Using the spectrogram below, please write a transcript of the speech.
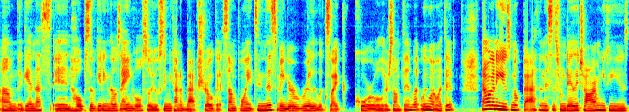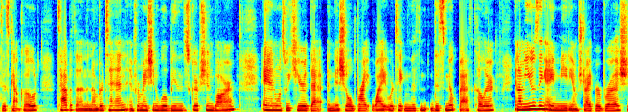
Um, again, that's in hopes of getting those angles. So you'll see me kind of backstroke at some points. And this finger really looks like coral or something, but we went with it. Now we're going to use Milk Bath, and this is from Daily Charme. You can use discount code Tabytha and the number 10. Information will be in the description bar. And once we cured that initial bright white, we're taking this, this Milk Bath color, and I'm using a medium striper brush.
